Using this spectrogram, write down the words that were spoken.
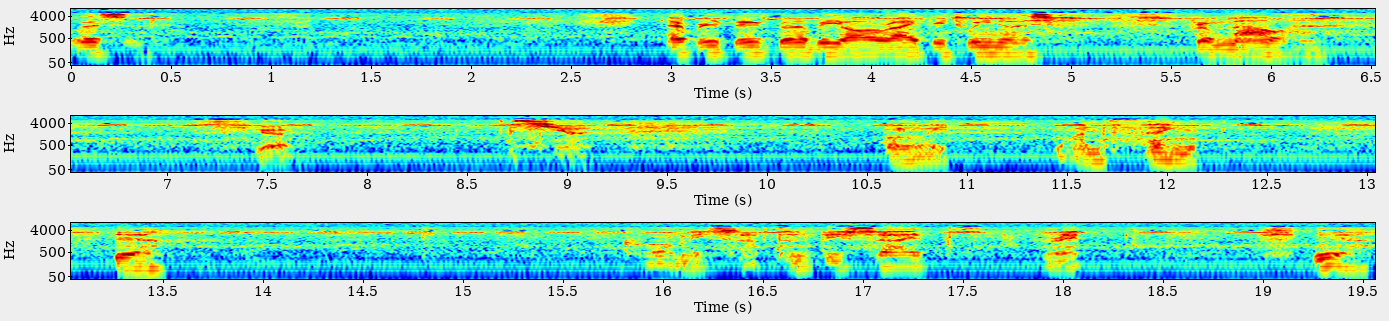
listen. Everything's going to be all right between us from now on. Sure. Sure. Only one thing. Yeah? Call me something besides Rick. Yeah.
